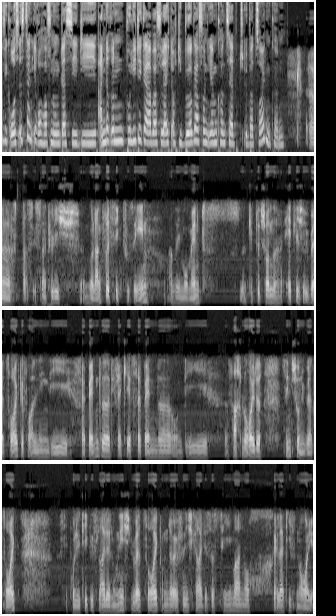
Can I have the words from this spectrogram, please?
Wie groß ist denn Ihre Hoffnung, dass Sie die anderen Politiker, aber vielleicht auch die Bürger von Ihrem Konzept überzeugen können? Äh, das ist natürlich nur langfristig zu sehen. Also im Moment gibt es schon etliche Überzeugte, vor allen Dingen die Verbände, die Verkehrsverbände und die Fachleute sind schon überzeugt. Die Politik ist leider noch nicht überzeugt und in der Öffentlichkeit ist das Thema noch relativ neu.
